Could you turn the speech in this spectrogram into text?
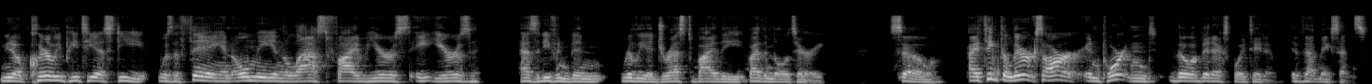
you know clearly PTSD was a thing and only in the last 5 years 8 years has it even been really addressed by the by the military so i think the lyrics are important though a bit exploitative if that makes sense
